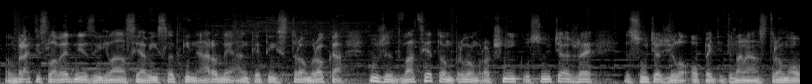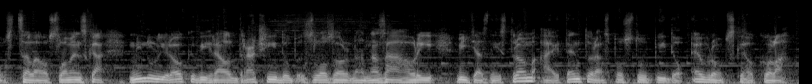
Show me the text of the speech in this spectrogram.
V Bratislave dnes vyhlásia výsledky národnej ankety Strom roka. Už v 21. ročníku súťaže súťažilo opäť 12 stromov z celého Slovenska. Minulý rok vyhral dračí dub z Lozorna na Záhorí. Výťazný strom aj tento raz postúpi do európskeho kola.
